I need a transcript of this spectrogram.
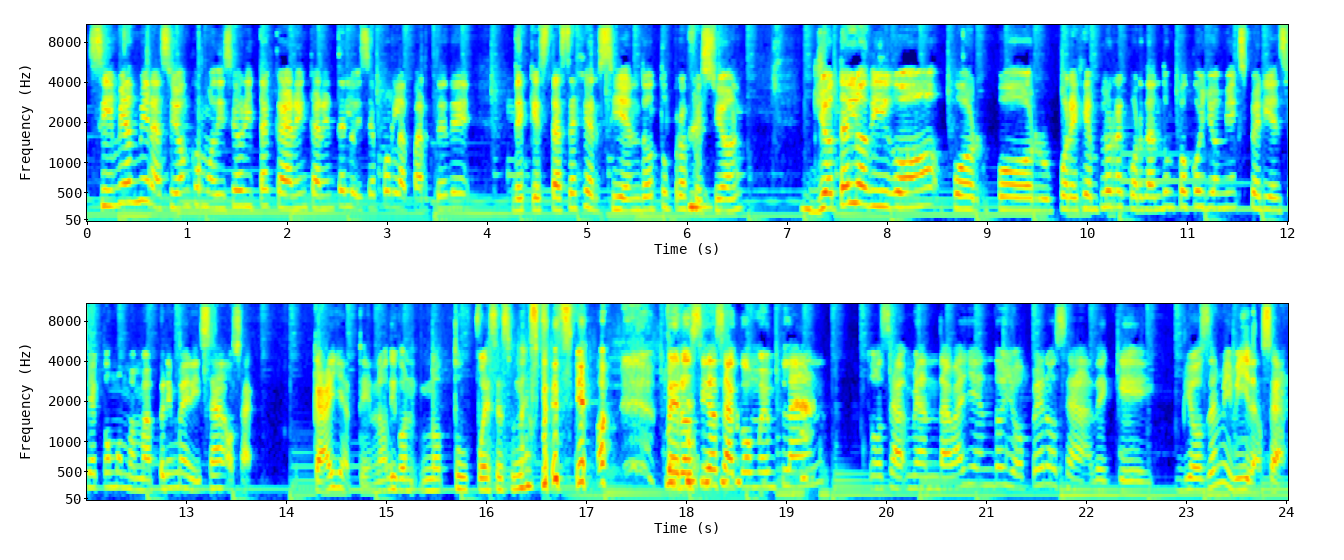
sí mi admiración, como dice ahorita Karen, Karen te lo dice por la parte de, de que estás ejerciendo tu profesión. Yo te lo digo por, por, por ejemplo, recordando un poco yo mi experiencia como mamá primeriza, o sea, cállate, ¿no? Digo, no tú, pues es una expresión, pero sí, o sea, como en plan, o sea, me andaba yendo yo, pero, o sea, de que Dios de mi vida, o sea,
